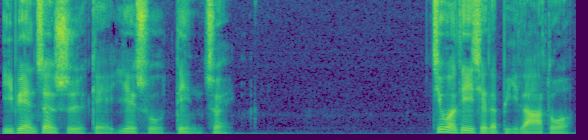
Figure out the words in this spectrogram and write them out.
以便正式给耶稣定罪。经文第一节的比拉多，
